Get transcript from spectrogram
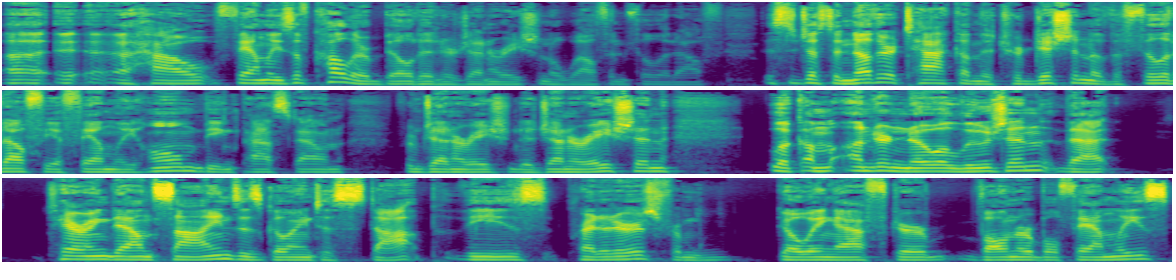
uh, uh, how families of color build intergenerational wealth in Philadelphia. This is just another attack on the tradition of the Philadelphia family home being passed down from generation to generation. Look, I'm under no illusion that tearing down signs is going to stop these predators from going after vulnerable families.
